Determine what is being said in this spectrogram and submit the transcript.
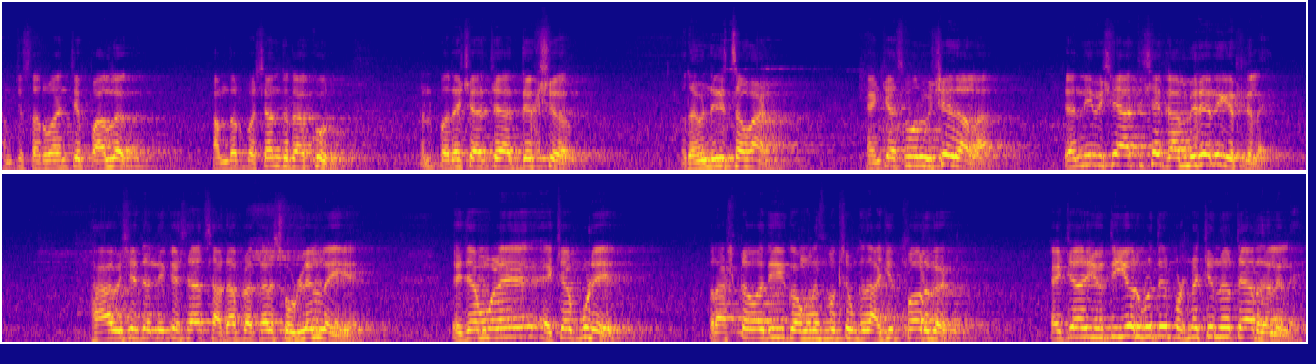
आमचे सर्वांचे पालक आमदार प्रशांत ठाकूर आणि परिषदेचे अध्यक्ष रवींद्रजी चव्हाण यांच्यासमोर विषय झाला. त्यांनी विषय अतिशय गांभीर्याने घेतलेला आहे. हा विषय त्यांनी कशा साधा प्रकारे सोडलेला नाही आहे त्याच्यामुळे याच्यापुढे राष्ट्रवादी काँग्रेस पक्ष अजित पवार गट याच्या युतीवर कुठे प्रश्नचिन्ह तयार झालेलं आहे.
